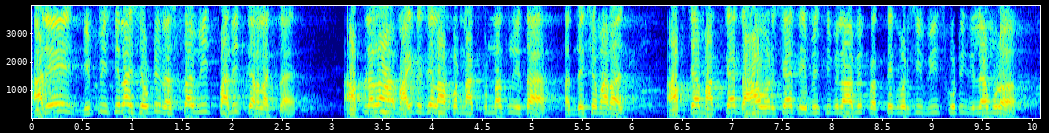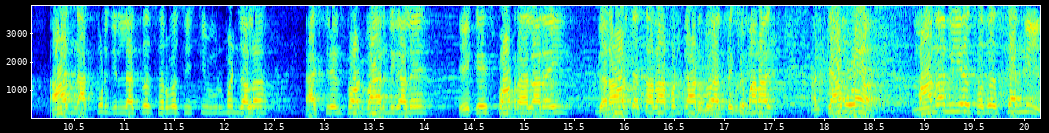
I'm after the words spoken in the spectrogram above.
आणि डीपीसीला शेवटी रस्ता वीज पाणीच करावं लागत आहे आपल्याला माहीत असेल आपण नागपूरनातून येता अध्यक्ष महाराज. आमच्या मागच्या दहा वर्षात एमएससीबीला आम्ही प्रत्येक वर्षी वीस कोटी दिल्यामुळं आज नागपूर जिल्ह्यातलं सर्व सिस्टीम इम्प्रुव्हमेंट झालं. ऍक्सिडेंट स्पॉट बाहेर निघाले एकही स्पॉट राहिला नाही. घरावरच्या तारा आपण काढतोय अध्यक्ष महाराज. आणि त्यामुळं माननीय सदस्यांनी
